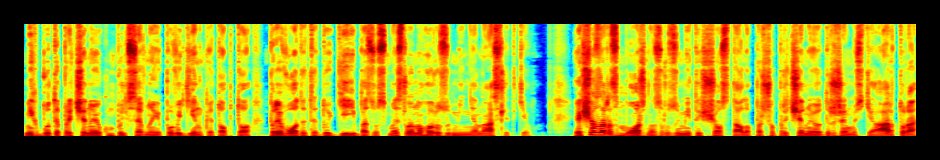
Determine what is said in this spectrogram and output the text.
міг бути причиною компульсивної поведінки, тобто приводити до дій без осмисленого розуміння наслідків. Якщо зараз можна зрозуміти, що стало першопричиною одержимості Артура,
